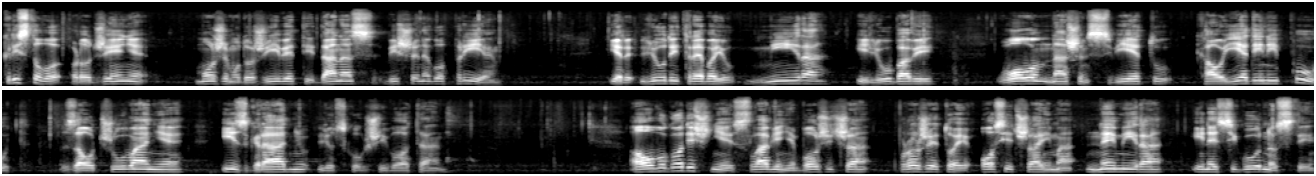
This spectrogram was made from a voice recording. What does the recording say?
Kristovo rođenje možemo doživjeti danas više nego prije, jer ljudi trebaju mira i ljubavi u ovom našem svijetu kao jedini put za očuvanje i izgradnju ljudskog života a ovogodišnje slavljenje Božića prožeto je osjećajima nemira i nesigurnosti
